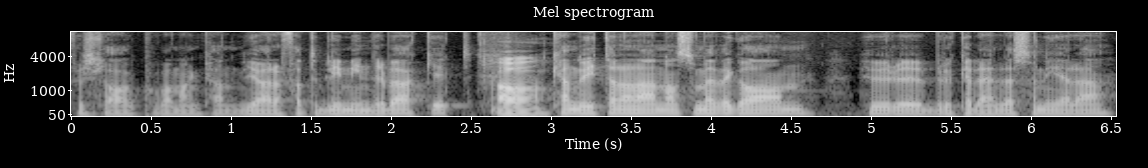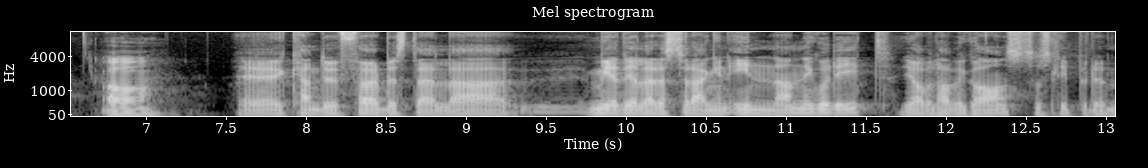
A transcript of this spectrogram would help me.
förslag på vad man kan göra för att det blir mindre bökigt. Kan du hitta någon annan som är vegan? Hur brukar den resonera? Eh, kan du förbeställa, meddela restaurangen innan ni går dit? Jag vill ha veganskt, så slipper du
